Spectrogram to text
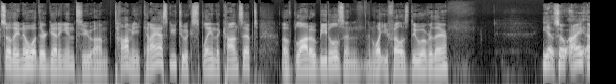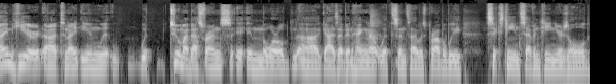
so they know what they're getting into, um, Tommy, can I ask you to explain the concept of Blotto Beatles and, and what you fellas do over there? Yeah, so I, I'm here uh, tonight, Ian, with, with two of my best friends in the world, uh, guys I've been hanging out with since I was probably 16, 17 years old.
